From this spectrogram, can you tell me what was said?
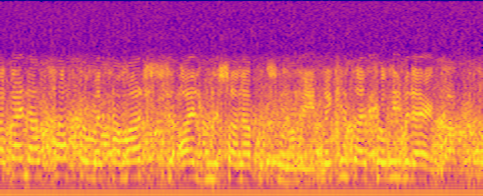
սակայն Արցախը մեզ համար այլ նշանակություն ունի։ Մենք հենց այդ փողի վրա ենք Շատ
